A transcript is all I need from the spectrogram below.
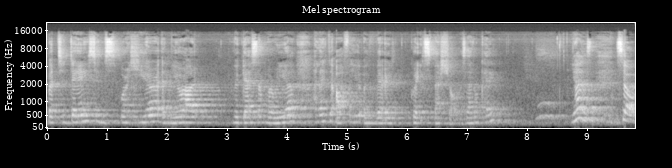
but today, since we're here and you are the guest of Maria, I'd like to offer you a very great special. Is that okay? Yes. So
